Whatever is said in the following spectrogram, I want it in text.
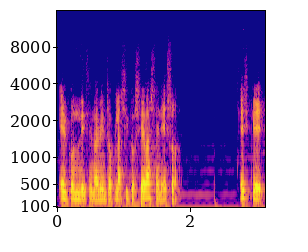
El condicionamiento clásico se basa en eso. Es que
